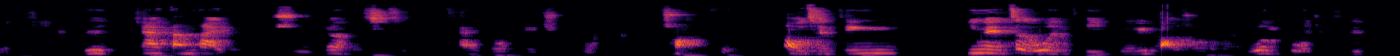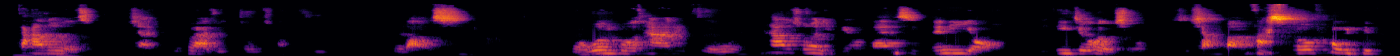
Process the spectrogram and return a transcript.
问题，可是现在当代的艺术，任何形式题材都可以去做创作。那我曾经因为这个问题，由于保存，我们问过，就是大家都有什么想，就是绘画是周传志老师。有问过他就这个问题，他说你不用担心，等你有定就会有修复想办法修复你的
